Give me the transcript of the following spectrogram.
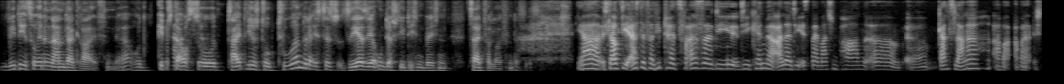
wie die so ineinander greifen. Ja? Und gibt es da Ja. auch so zeitliche Strukturen oder ist es sehr, sehr unterschiedlich, in welchen Zeitverläufen das ist? Ja, ich glaube, die erste Verliebtheitsphase, die, die kennen wir alle, die ist bei manchen Paaren äh, äh, ganz lange, aber, aber ich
